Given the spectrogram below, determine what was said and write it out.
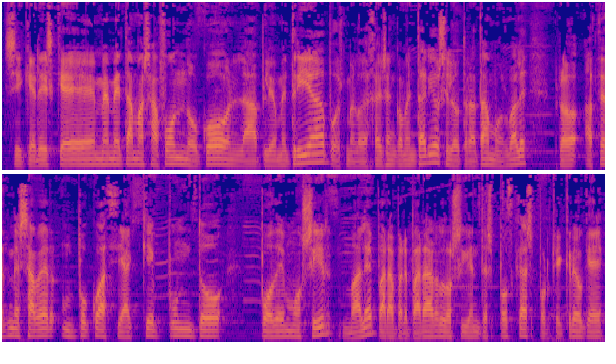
Si queréis que me meta más a fondo con la pliometría, pues me lo dejáis en comentarios y lo tratamos, ¿vale? Pero hacedme saber un poco hacia qué punto podemos ir, ¿vale? Para preparar los siguientes podcasts porque creo que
